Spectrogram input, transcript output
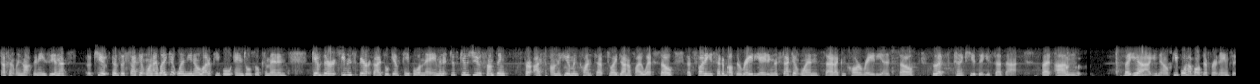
definitely not been easy, and that's cute because the second one, I like it when you know a lot of people, angels will come in and give their even spirit guides will give people a name, and it just gives you something for us on the human concept to identify with. So that's funny you said about the radiating. The second one said I could call her radiant. So so that's kind of cute that you said that. But um but yeah, you know, people have all different names that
